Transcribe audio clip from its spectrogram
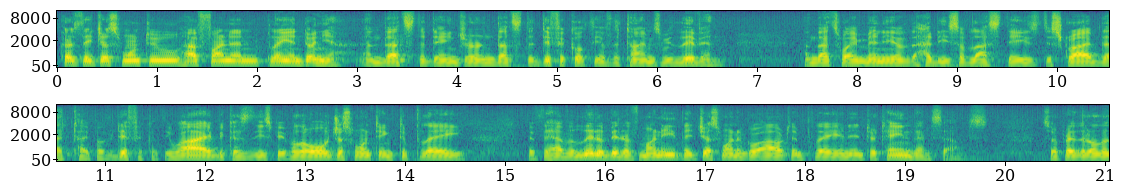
because they just want to have fun and play in dunya and that's the danger and that's the difficulty of the times we live in. And that's why many of the hadiths of last days describe that type of difficulty. Why? Because these people are all just wanting to play. If they have a little bit of money they just want to go out and play and entertain themselves. So pray that Allah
